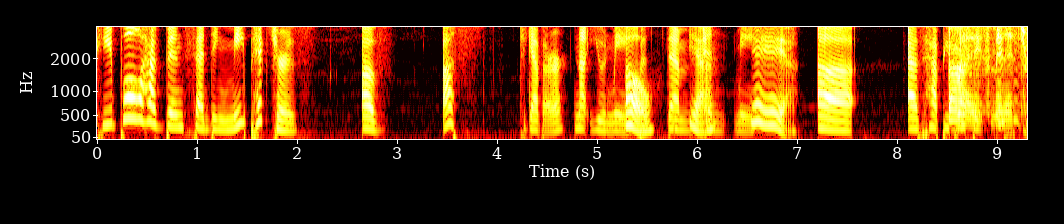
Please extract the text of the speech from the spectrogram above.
people have been sending me pictures of us together, not you and me, Oh, but them yeah. and me Yeah, yeah, yeah. uh as happy Five birthday. This minutes has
